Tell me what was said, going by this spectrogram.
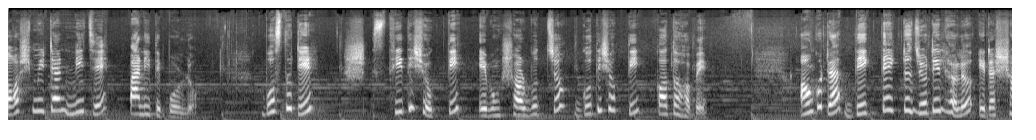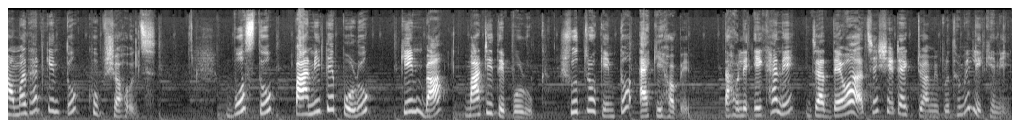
দশ মিটার নিচে পানিতে পড়ল। বস্তুটির স্থিতিশক্তি এবং সর্বোচ্চ গতিশক্তি কত হবে? অঙ্কটা দেখতে একটু জটিল হলেও এটার সমাধান কিন্তু খুব সহজ। বস্তু পানিতে পড়ুক কিংবা মাটিতে পড়ুক, সূত্র কিন্তু একই হবে। তাহলে এখানে যা দেওয়া আছে সেটা একটু আমি প্রথমে লিখে নিই।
